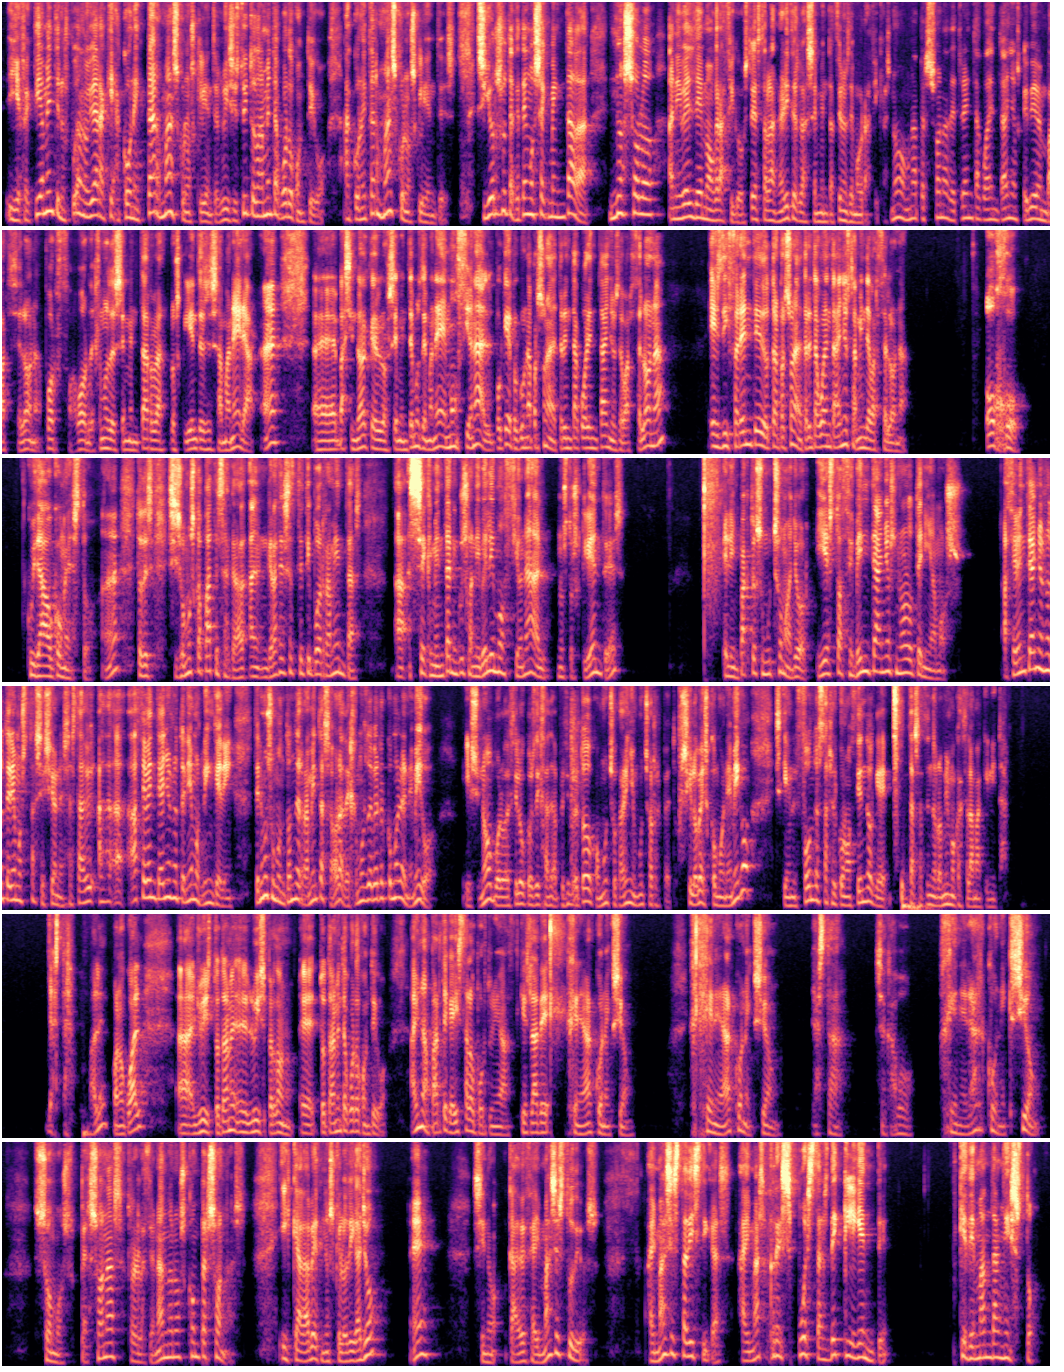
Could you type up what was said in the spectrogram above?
y efectivamente nos puedan ayudar a, a conectar más con los clientes. Luis, estoy totalmente de acuerdo contigo, a conectar más con los clientes. Si yo resulta que tengo segmentada, no solo a nivel demográfico, estoy hasta las narices las segmentaciones demográficas, no, una persona de 30, 40 años que vive en Barcelona, por favor, dejemos de segmentar los clientes de esa manera. ¿eh? Eh, va significar que los segmentemos de manera emocional. ¿Por qué? Porque una persona de 30, 40 años de Barcelona es diferente de otra persona de 30, 40 años también de Barcelona. Ojo, Cuidado con esto. ¿eh? Entonces, si somos capaces, gracias a este tipo de herramientas, a segmentar incluso a nivel emocional nuestros clientes, el impacto es mucho mayor. Y esto hace 20 años no lo teníamos. Hace 20 años no teníamos estas sesiones. Hasta hace 20 años no teníamos LinkedIn. Tenemos un montón de herramientas ahora. Dejemos de ver como el enemigo. Y si no, vuelvo a decir lo que os dije al principio de todo, con mucho cariño y mucho respeto. Si lo ves como enemigo, es que en el fondo estás reconociendo que estás haciendo lo mismo que hace la maquinita. Ya está, ¿vale? Con lo cual, uh, Luis, totalmente, eh, Luis, perdón, eh, totalmente de acuerdo contigo. Hay una parte que ahí está la oportunidad, que es la de generar conexión. Generar conexión. Ya está, se acabó. Generar conexión. Somos personas relacionándonos con personas. Y cada vez, no es que lo diga yo, ¿eh? sino cada vez hay más estudios, hay más estadísticas, hay más respuestas de cliente que demandan esto.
